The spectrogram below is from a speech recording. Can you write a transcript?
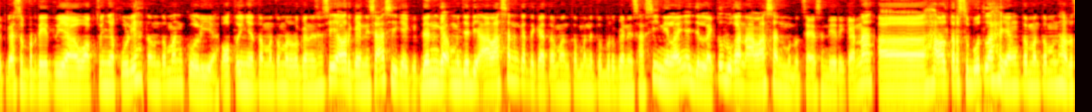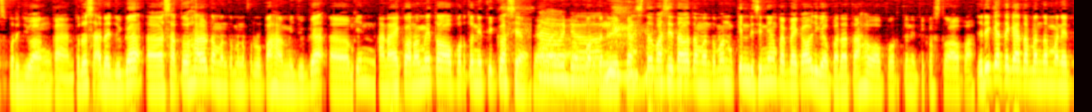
gitu. Kayak seperti itu ya. Waktunya kuliah, teman-teman kuliah. Waktunya teman-teman organisasi, ya organisasi kayak gitu. Dan nggak menjadi alasan ketika teman-teman itu berorganisasi nilainya jelek. Itu bukan alasan menurut saya sendiri karena eh, hal tersebutlah yang teman-teman harus perjuangkan. Terus ada juga eh, satu hal teman-teman perlu pahami juga eh, mungkin anak ekonomi atau opportunity cost ya. Tahu Ya, dong. Opportunity cost itu pasti tahu teman-teman. Mungkin di sini yang PPKU juga pada tahu opportunity cost itu apa. Jadi ketika teman-teman itu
